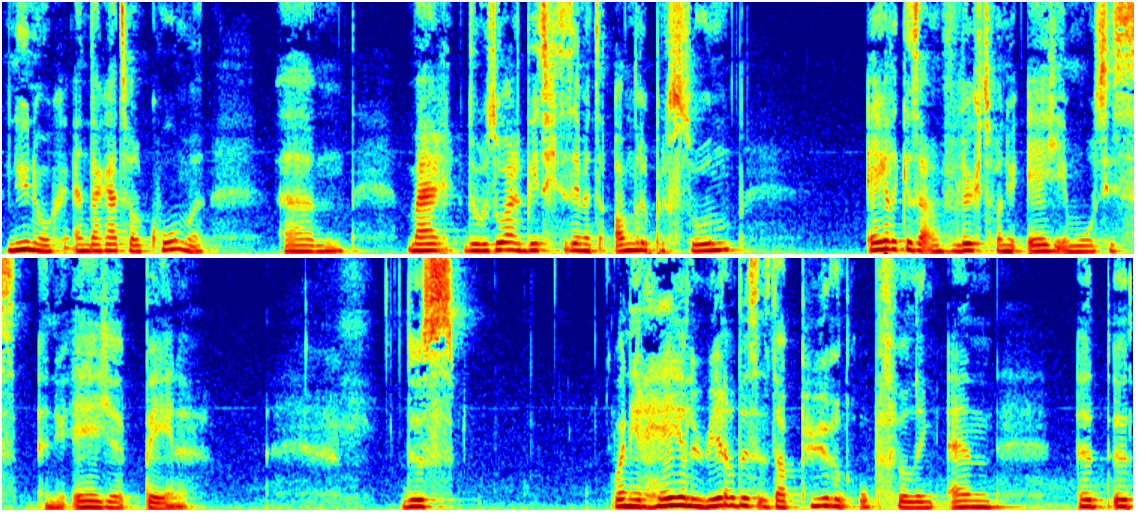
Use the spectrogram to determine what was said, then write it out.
nu nog. En dat gaat wel komen. Ehm, maar door zo hard bezig te zijn met de andere persoon, eigenlijk is dat een vlucht van uw eigen emoties en uw eigen pijnen. Dus wanneer hij heel uw wereld is, is dat puur een opvulling. En het, het,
